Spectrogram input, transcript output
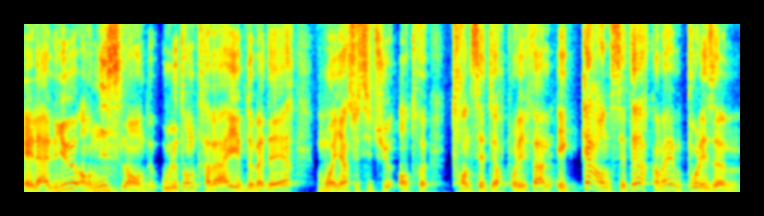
Elle a lieu en Islande, où le temps de travail hebdomadaire moyen se situe entre 37 heures pour les femmes et 47 heures quand même pour les hommes.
